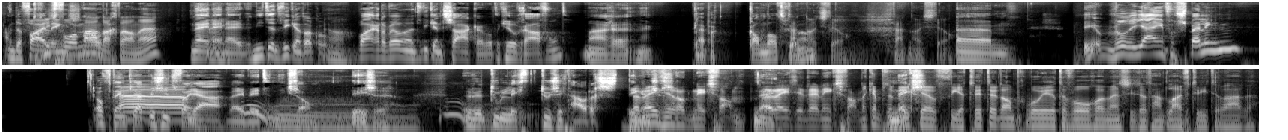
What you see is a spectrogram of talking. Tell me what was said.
de Niet filing. voor maandag dan, hè? Nee, nee, Nee. nee. Niet in het weekend. Ook al Oh. waren er wel in het weekend zaken, wat ik heel raar vond. Maar nee, blijkbaar kan dat Staat gewoon. nooit stil. Staat nooit stil. Ehm, wilde jij een voorspelling doen? Of denk je, heb je zoiets van, ja, wij weten niks van deze eh, toelicht, toezichthouders We weten er ook niks van. Nee. We weten er niks van. Ik heb het een Niks. beetje via Twitter dan proberen te volgen. Mensen die dat aan het live tweeten waren.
